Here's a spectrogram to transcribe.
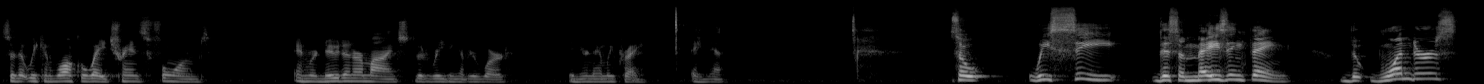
so that we can walk away transformed and renewed in our minds through the reading of your word. In your name we pray. Amen. So we see this amazing thing the wonders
